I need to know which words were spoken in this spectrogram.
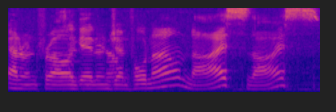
Adamant for Alligator in Gen 4 now. Nice, nice.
